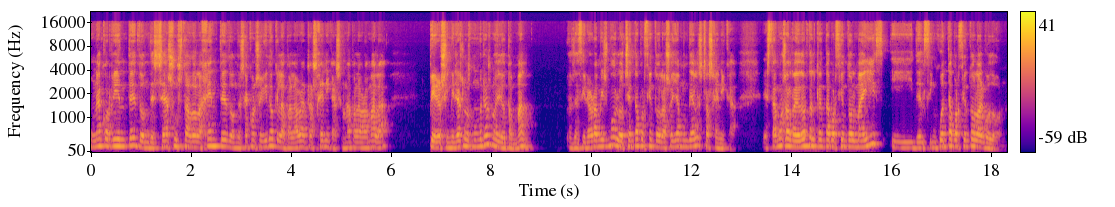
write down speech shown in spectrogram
una corriente donde se ha asustado a la gente, donde se ha conseguido que la palabra transgénica sea una palabra mala, pero si miras los números no ha ido tan mal. Es decir, ahora mismo el 80% de la soya mundial es transgénica. Estamos alrededor del 30% del maíz y del 50% del algodón.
